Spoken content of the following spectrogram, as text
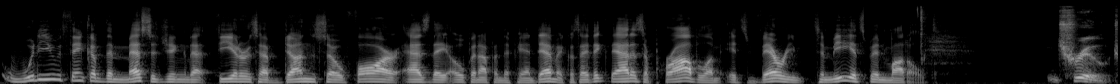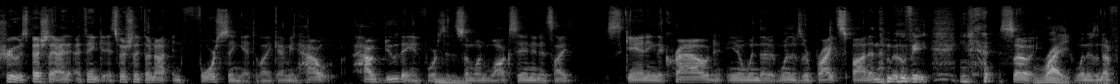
what do you think of the messaging that theaters have done so far as they open up in the pandemic? Because I think that is a problem. It's very, to me, it's been muddled. True, true. Especially, I, I, think, especially if they're not enforcing it. Like, I mean, how how do they enforce mm-hmm. it? If someone walks in and it's like scanning the crowd, you know, when the when there's a bright spot in the movie, so right when there's enough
